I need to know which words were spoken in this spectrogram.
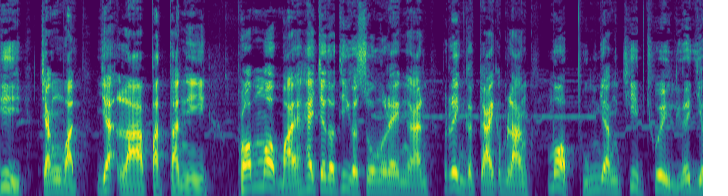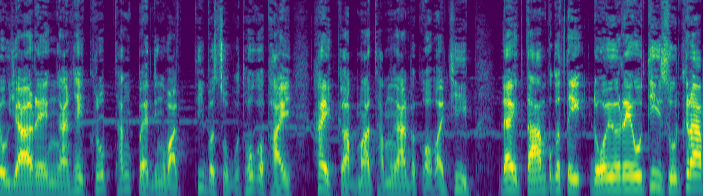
ที่จังหวัดยะลาปัตตานี พร้อมมอบหมายให้เจ้าหน้าที่กระทรวงแรงงาน เร่งกระจายกำลังมอบถุงยังชีพช่วยเหลือเยียวยาแรงงานให้ครบทั้ง 8 จังหวัดที่ประสบอุทกภัย ให้กลับมาทำงานประกอบอาชีพ ได้ตามปกติโดยเร็วที่สุดครับ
